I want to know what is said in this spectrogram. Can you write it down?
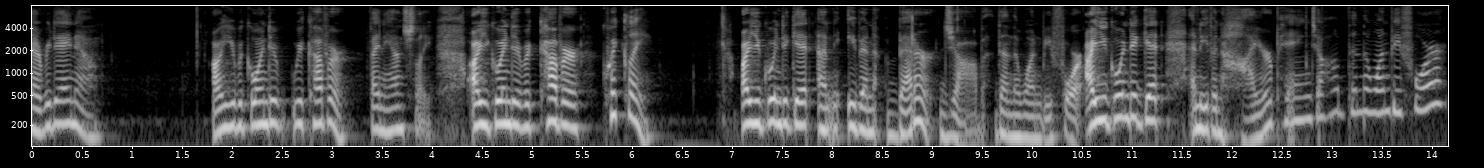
Every day now. Are you going to recover? financially? Are you going to recover quickly? Are you going to get an even better job than the one before? Are you going to get an even higher paying job than the one before?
